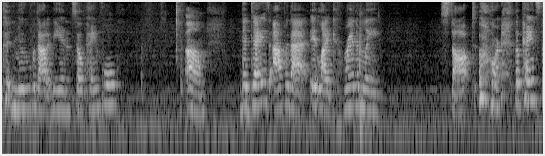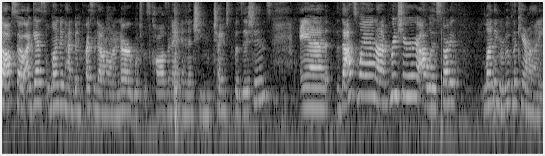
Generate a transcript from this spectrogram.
couldn't move without it being so painful. Um, the days after that, it like randomly stopped or the pain stopped. So I guess London had been pressing down on a nerve, which was causing it. And then she changed positions. And that's when I'm pretty sure I was started, London, you're the camera, honey.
